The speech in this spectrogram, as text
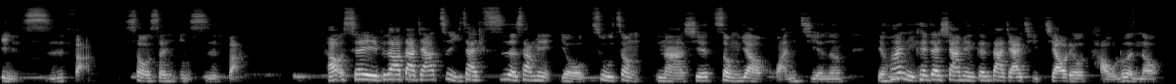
饮食法，瘦身饮食法。好，所以不知道大家自己在吃的上面有注重哪些重要环节呢？也欢迎你可以在下面跟大家一起交流讨论哦。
